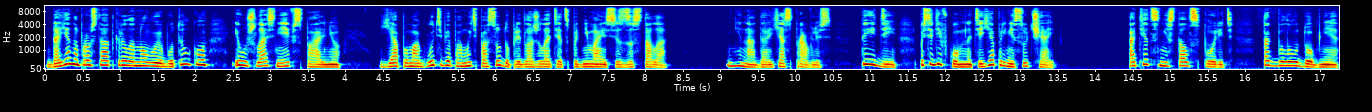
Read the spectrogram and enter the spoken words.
Даяна просто открыла новую бутылку и ушла с ней в спальню — «Я помогу тебе помыть посуду», — предложил отец, поднимаясь из-за стола. «Не надо, я справлюсь. Ты иди, посиди в комнате, я принесу чай». Отец не стал спорить, так было удобнее.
